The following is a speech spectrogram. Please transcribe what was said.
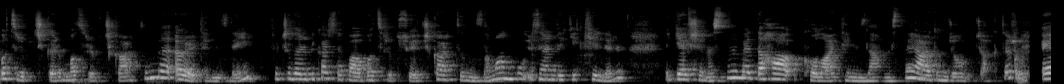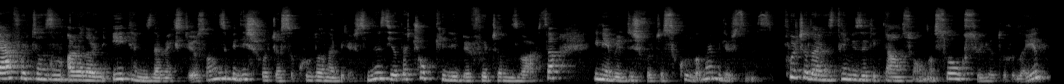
batırıp çıkarın, batırıp çıkartın ve öyle temizleyin. Fırçaları birkaç defa batırıp suya çıkarttığınız zaman bu üzerindeki kirlerin gevşemesine ve daha kolay temizlenmesine yardımcı olacaktır. Eğer fırçanızın aralarını iyi temizlemek istiyorsanız bir diş fırçası kullanabilirsiniz ya da çok kirli bir fırçanız varsa yine bir diş fırçası kullanabilirsiniz. Fırçalarınızı temizledikten sonra soğuk suyla durulayın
